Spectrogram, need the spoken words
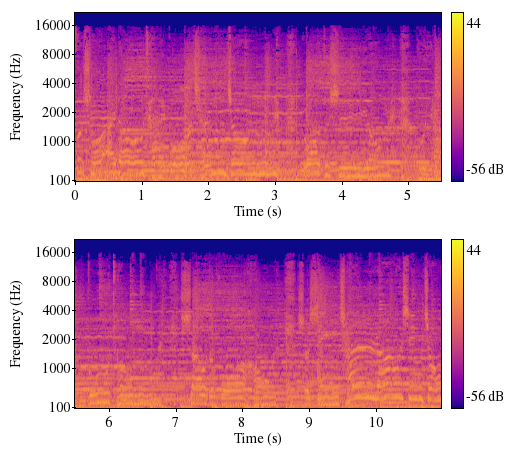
否说爱都太过沉重，过度使用，不痒不痛，烧得火红，手心缠绕心中，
